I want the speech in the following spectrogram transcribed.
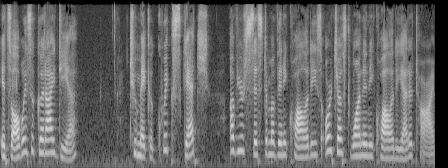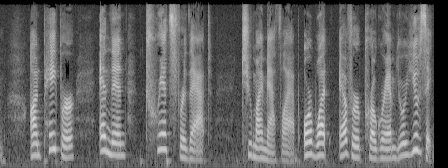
It's always a good idea to make a quick sketch of your system of inequalities or just one inequality at a time on paper and then transfer that to MyMathLab or whatever program you're using.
